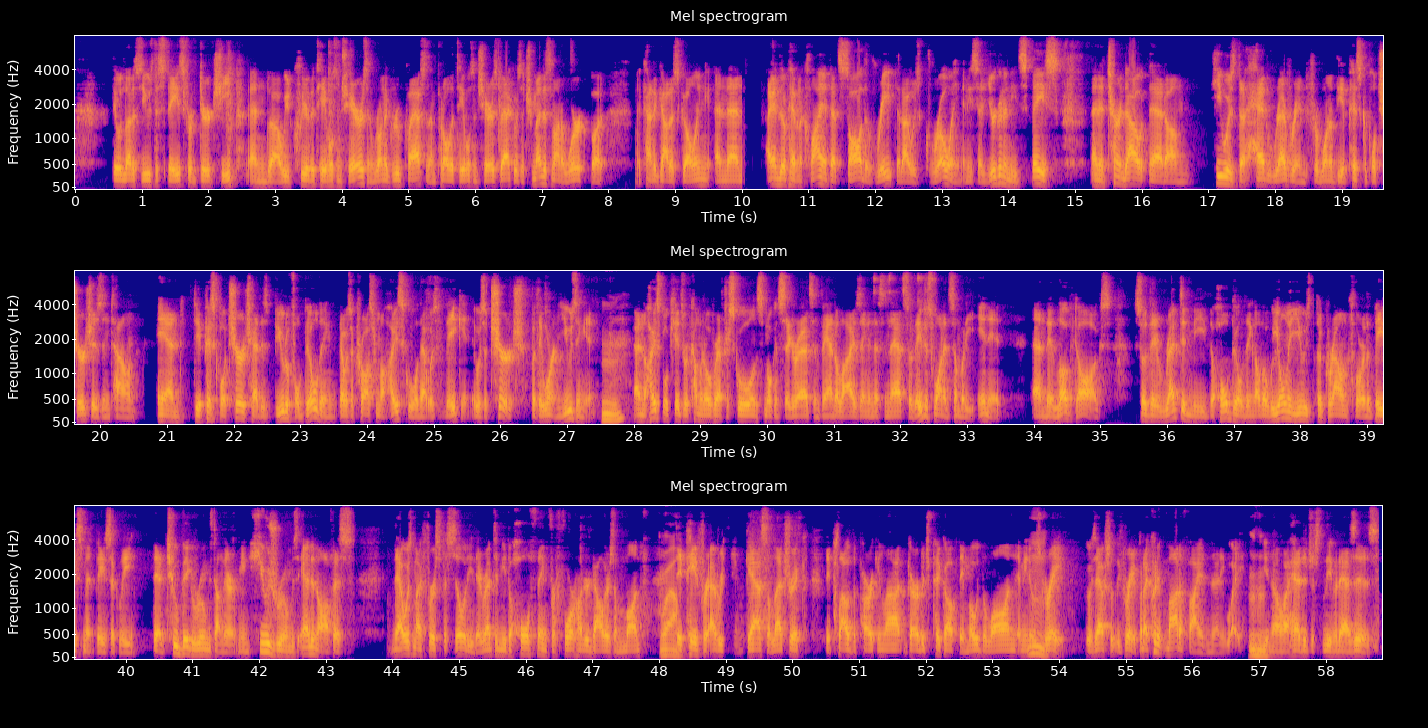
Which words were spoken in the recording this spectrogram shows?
they would let us use the space for dirt cheap. And uh, we'd clear the tables and chairs and run a group class and then put all the tables and chairs back. It was a tremendous amount of work, but it kind of got us going. And then I ended up having a client that saw the rate that I was growing and he said, You're going to need space. And it turned out that um, he was the head reverend for one of the Episcopal churches in town. And the Episcopal church had this beautiful building that was across from a high school that was vacant. It was a church, but they weren't using it. Mhm. And the high school kids were coming over after school and smoking cigarettes and vandalizing and this and that. So they just wanted somebody in it. And they loved dogs. So they rented me the whole building, although we only used the ground floor, the basement basically. They had two big rooms down there. I mean, huge rooms and an office. That was my first facility. They rented me the whole thing for $400 a month. Wow. They paid for everything gas, electric. They plowed the parking lot, garbage pickup. They mowed the lawn. I mean, it was hmm. great. It was absolutely great. But I couldn't modify it in any way. Mm-hmm. You know, I had to just leave it as is.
